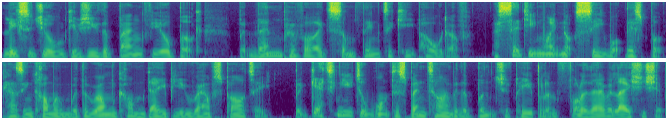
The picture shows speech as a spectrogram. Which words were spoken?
Lisa Jewell gives you the bang for your buck, but then provides something to keep hold of. I said you might not see what this book has in common with the rom com debut Ralph's Party, but getting you to want to spend time with a bunch of people and follow their relationship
